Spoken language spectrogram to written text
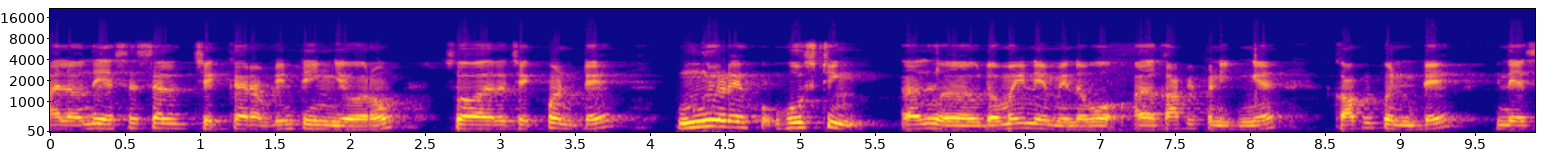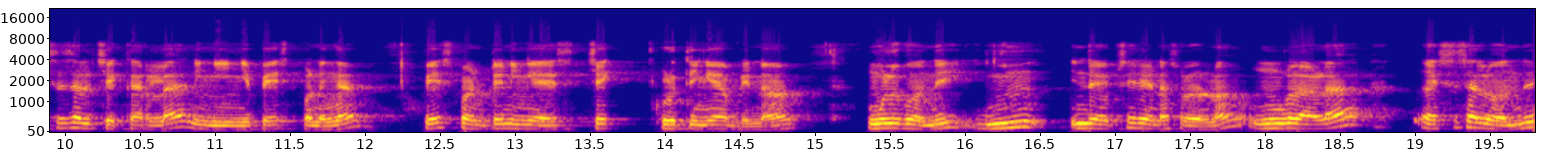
அதில் வந்து எஸ்எஸ்எல் செக்கர் அப்படின்ட்டு இங்கே வரும். ஸோ அதில் செக் பண்ணிட்டு உங்களுடைய ஹோஸ்டிங் அதாவது டொமைன் நேம் என்னவோ அதை காப்பி பண்ணிக்கோங்க. காப்பி பண்ணிட்டு இந்த எஸ்எஸ்எல் செக்கரில் நீங்கள் இங்கே பேஸ்ட் பண்ணுங்கள் பேஸ்ட் பண்ணிட்டு நீங்கள் செக் கொடுத்தீங்க அப்படின்னா உங்களுக்கு வந்து இந்த வெப்சைட் என்ன சொல்லணும்னா உங்களால் எஸ்எஸ்எல் வந்து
